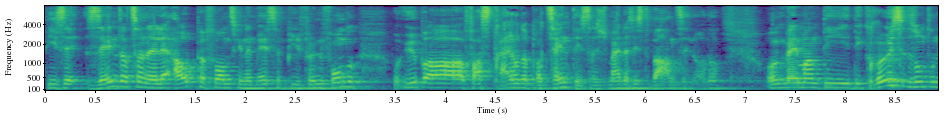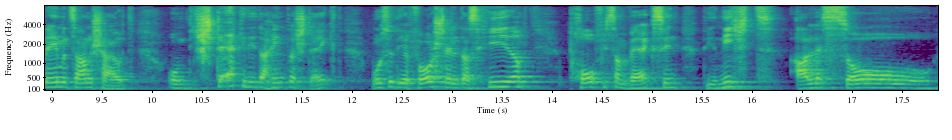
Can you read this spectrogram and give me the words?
diese sensationelle Outperformance in dem S&P 500, wo über fast 300 Prozent ist. Also ich meine, das ist Wahnsinn, oder? Und wenn man die, die Größe des Unternehmens anschaut und die Stärke, die dahinter steckt, musst du dir vorstellen, dass hier Profis am Werk sind, die nicht alles so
